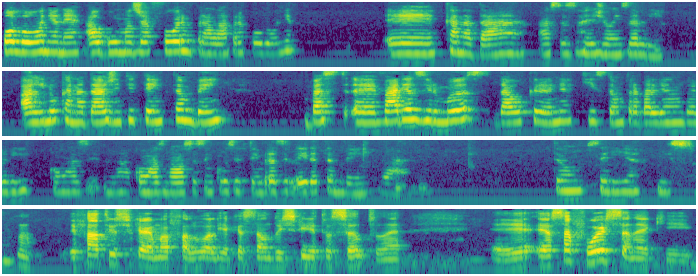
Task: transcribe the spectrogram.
Polônia, né? Algumas já foram para lá, para Polônia, é, Canadá, essas regiões ali. Ali no Canadá, a gente tem também é, várias irmãs da Ucrânia que estão trabalhando ali com as, na, com as nossas, inclusive tem brasileira também lá. Né? Então, seria isso. Hum, de fato, isso que a irmã falou ali, a questão do Espírito Santo, né? É essa força, né, que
